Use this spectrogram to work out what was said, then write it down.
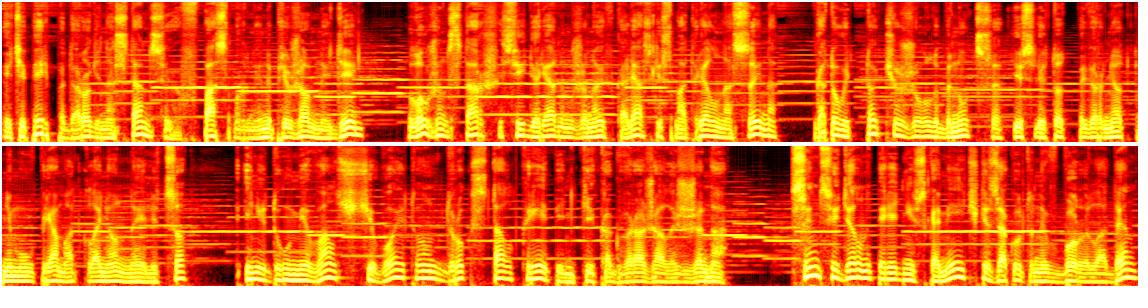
И теперь по дороге на станцию, в пасмурный напряженный день, Лужин-старший, сидя рядом с женой в коляске, смотрел на сына, готовый тотчас же улыбнуться, если тот повернет к нему упрямо отклоненное лицо, и недоумевал, с чего это он вдруг стал крепенький, как выражалась жена — Сын сидел на передней скамеечке, закутанный в бурый ладен,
